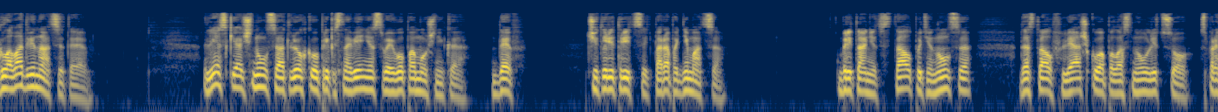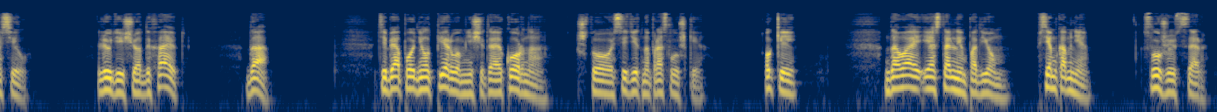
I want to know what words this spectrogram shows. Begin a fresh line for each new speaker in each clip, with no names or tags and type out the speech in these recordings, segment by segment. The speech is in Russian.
Глава 12. Лески очнулся от легкого прикосновения своего помощника. «Дев, 4.30, пора подниматься». Британец встал, потянулся, достал фляжку, ополоснул лицо. Спросил. «Люди еще отдыхают?» «Да». «Тебя поднял первым, не считая Корна, что сидит на прослушке». «Окей. Давай и остальным подъем. Всем ко мне». «Слушаюсь, сэр».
